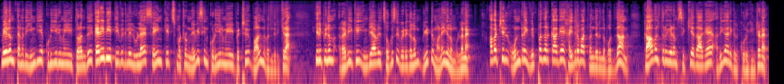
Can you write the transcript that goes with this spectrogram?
மேலும் தனது இந்திய குடியுரிமையை தொடர்ந்து கரேபிய தீவுகளில் உள்ள செயின்ட் கிட்ஸ் மற்றும் நெவிஸின் குடியுரிமையை பெற்று வாழ்ந்து வந்திருக்கிறார். இருப்பினும் ரவிக்கு இந்தியாவில் சொகுசு வீடுகளும் வீட்டு மனைகளும் உள்ளன. அவற்றில் ஒன்றை விற்பதற்காக ஹைதராபாத் வந்திருந்த போதுதான் காவல்துறையிடம் சிக்கியதாக அதிகாரிகள் கூறுகின்றனர்.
